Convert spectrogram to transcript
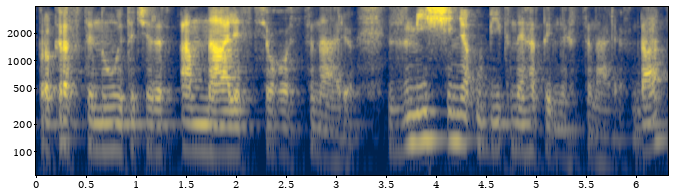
прокрастинуєте через аналіз всього сценарію, зміщення у бік негативних сценаріїв. Да?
